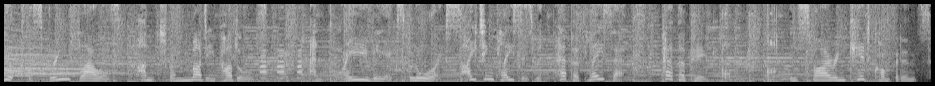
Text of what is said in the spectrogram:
Look for spring flowers, hunt for muddy puddles, and bravely explore exciting places with Peppa playsets. Peppa Pig, inspiring kid confidence.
